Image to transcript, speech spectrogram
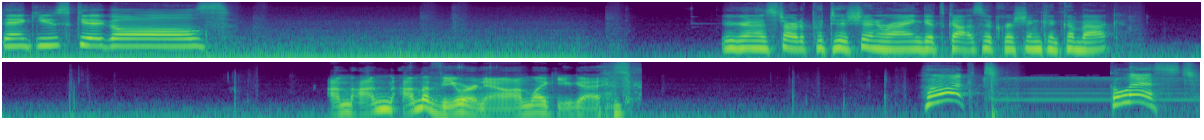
Thank you, Skiggles. You're gonna start a petition. Ryan gets got so Christian can come back. I'm I'm I'm a viewer now. I'm like you guys. Hooked. Glist.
